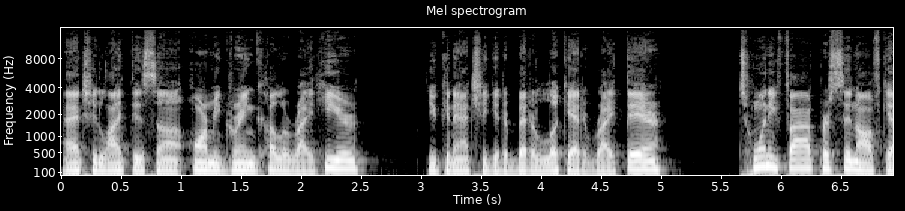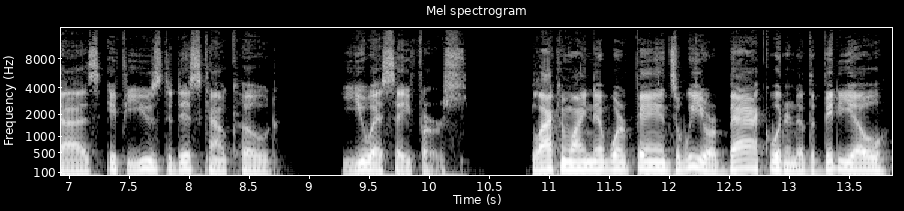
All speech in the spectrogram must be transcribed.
I actually like this uh, army green color right here. You can actually get a better look at it right there. 25% off, guys, if you use the discount code USA First. Black and White Network fans, we are back with another video.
